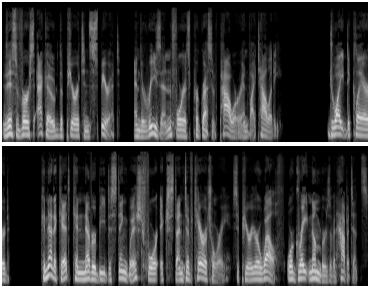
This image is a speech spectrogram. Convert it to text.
This verse echoed the Puritan spirit and the reason for its progressive power and vitality. Dwight declared, Connecticut can never be distinguished for extent of territory, superior wealth, or great numbers of inhabitants.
